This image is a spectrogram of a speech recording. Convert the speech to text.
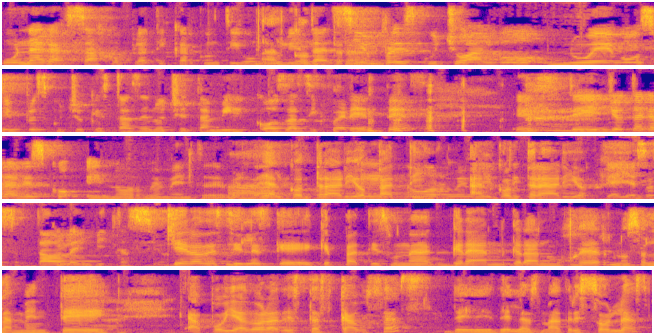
un agasajo platicar contigo, Julieta. Siempre escucho algo nuevo, siempre escucho que estás en 80 mil cosas diferentes. Este, yo te agradezco enormemente, de verdad. al contrario, Patti, al contrario. Que, hayas aceptado la invitación. Quiero decirles que, que Patti es una gran, gran mujer, no solamente apoyadora de estas causas de, de, las madres solas,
